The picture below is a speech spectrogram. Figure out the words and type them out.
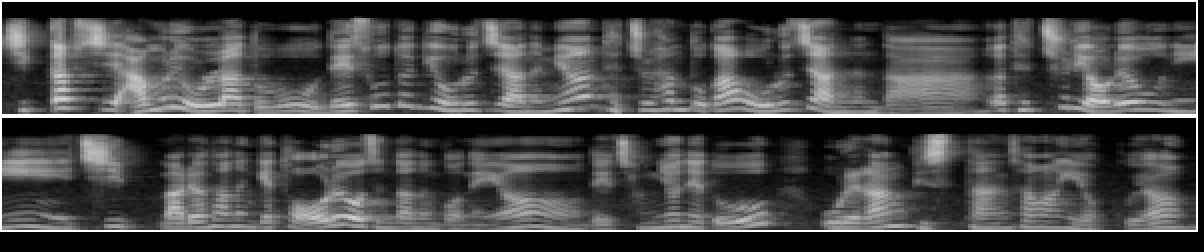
집값이 아무리 올라도 내 소득이 오르지 않으면 대출 한도가 오르지 않는다. 그러니까 대출이 어려우니 집 마련하는 게 더 어려워진다는 거네요. 네, 작년에도 올해랑 비슷한 상황이었고요.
